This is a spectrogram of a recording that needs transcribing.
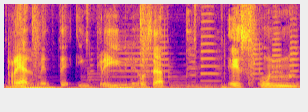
Realmente increíble, o sea, es un,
